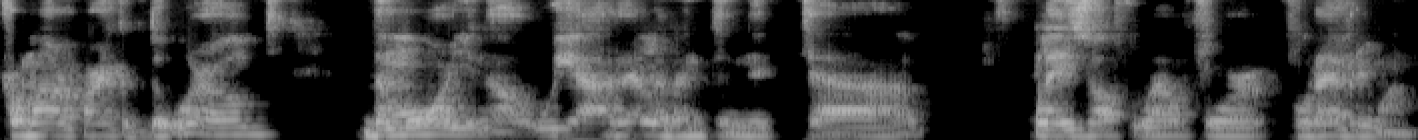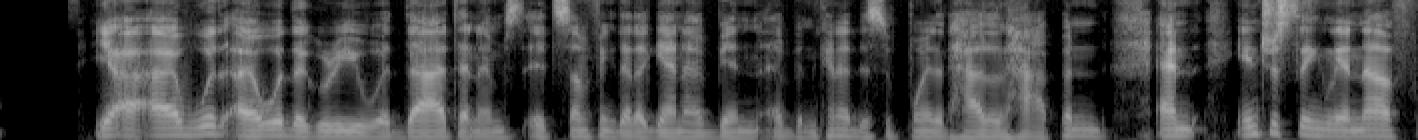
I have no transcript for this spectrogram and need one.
from our part of the world, the more you know we are relevant and it uh, plays off well for for everyone. Yeah, I would I would agree with that, and I'm, it's something that again I've been I've been kind of disappointed hasn't happened. And interestingly enough,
